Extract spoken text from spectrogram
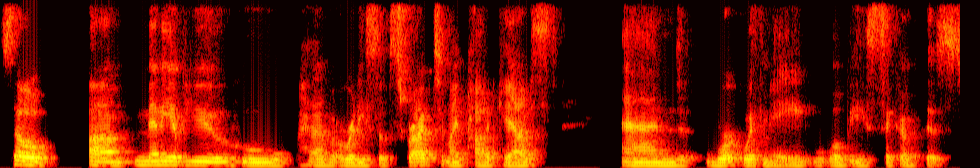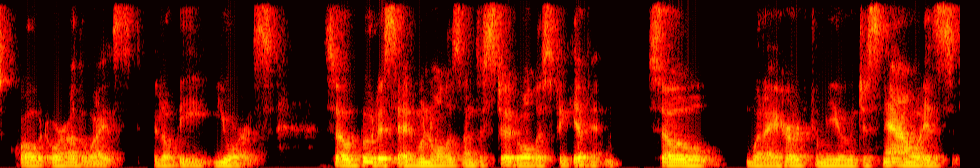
So, um, many of you who have already subscribed to my podcast and work with me will be sick of this quote, or otherwise it'll be yours. So Buddha said, when all is understood, all is forgiven. So what I heard from you just now is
